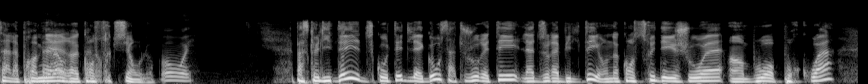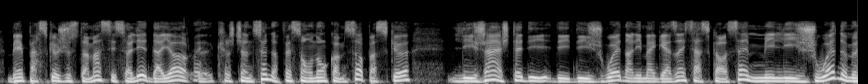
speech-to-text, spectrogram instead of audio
à la première Ben euh, ben construction. là. Oh oui. Parce que l'idée du côté de Lego, ça a toujours été la durabilité. On a construit des jouets en bois. Pourquoi? Bien, parce que justement, c'est solide. D'ailleurs, Oui. euh, Christensen a fait son nom comme ça parce que les gens achetaient des, des- des jouets dans les magasins, ça se cassait. Mais les jouets de M.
